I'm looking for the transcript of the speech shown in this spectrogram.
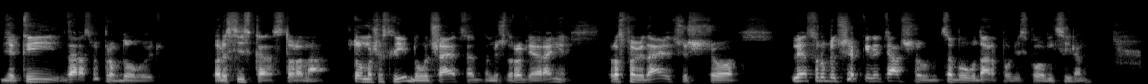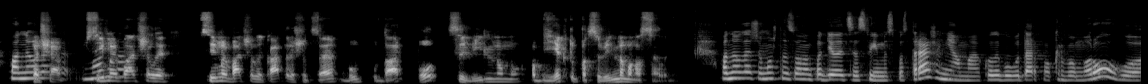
який зараз виправдовують російська сторона, в тому числі долучається на міжнародній арені, розповідаючи, що ліс рубить шепки летять, що це був удар по військовим цілям. Пане Хоча Олег, всі ми бачили, всі ми бачили кадри, що це був удар по цивільному об'єкту, по цивільному населенню. Пане Олеже, можна з вами поділитися своїми спостереженнями. Коли був удар по кривому рогу,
